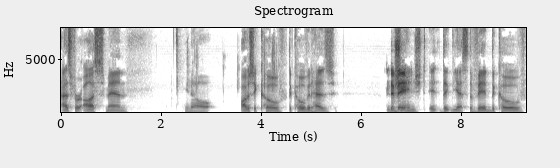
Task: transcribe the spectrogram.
as for us, man, you know, obviously, Cove. The COVID has the changed it the yes the vid the cove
